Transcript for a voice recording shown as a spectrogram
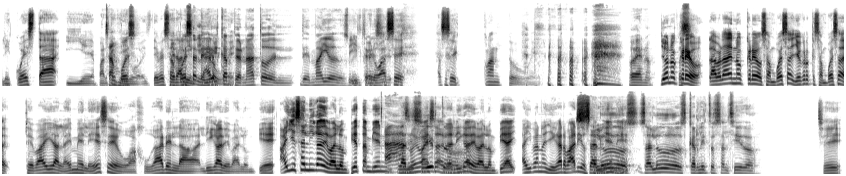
le cuesta y eh, aparte Zambuesa- digo, debe ser alguien le dio caro, el campeonato del- de mayo de Sí, 2003. pero hace, hace cuánto, güey. bueno, Yo no Pues- creo, la verdad no creo Zambuesa. Yo creo que Zambuesa se va a ir a la MLS o a jugar en la liga de balompié. Hay esa liga de balompié también, Ah, la sí es nueva esa, la liga de balompié. Ahí, ahí van a llegar varios saludos, también, ¿eh? saludos, Carlitos Salcido. Sí.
